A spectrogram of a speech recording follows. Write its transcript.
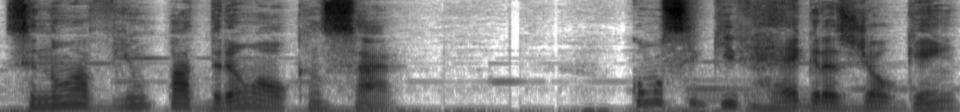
se não havia um padrão a alcançar? Como seguir regras de alguém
